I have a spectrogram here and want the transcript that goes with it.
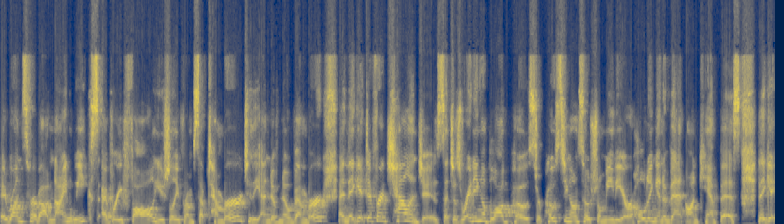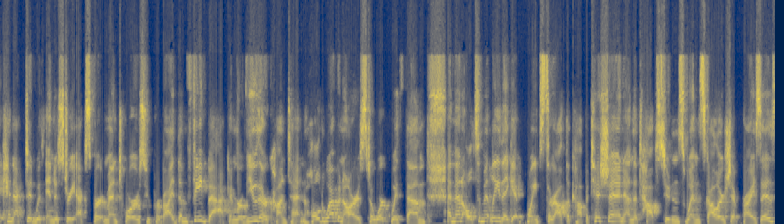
It runs for about nine weeks every fall, usually from September to the end of November. And they get different challenges, such as writing a blog post or posting on social media or holding an event on campus. They get connected with industry expert mentors who provide them feedback and review their content and hold webinars to work with them. And then ultimately, they get points throughout the competition, and the top students win scholarship prizes.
